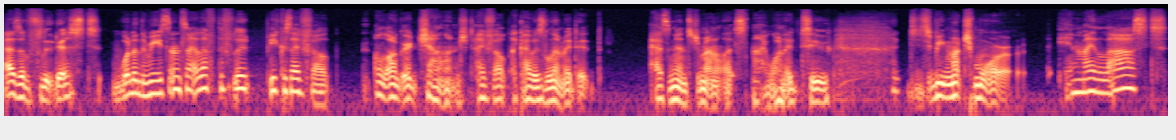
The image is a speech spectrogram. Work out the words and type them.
as a flutist, one of the reasons I left the flute because I felt no longer challenged. I felt like I was limited as an instrumentalist. I wanted to to be much more. In my last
